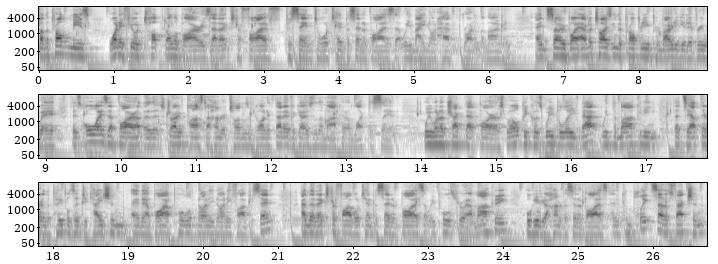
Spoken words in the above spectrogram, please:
But the problem is, what if your top dollar buyer is that extra 5% or 10% of buyers that we may not have right at the moment? And so by advertising the property and promoting it everywhere, there's always that buyer out there that's drove past 100 times and gone, if that ever goes on the market, I'd like to see it. We want to attract that buyer as well because we believe that with the marketing that's out there and the people's education and our buyer pool of 90 95%, and that extra 5 or 10% of buyers that we pull through our marketing will give you 100% of buyers and complete satisfaction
